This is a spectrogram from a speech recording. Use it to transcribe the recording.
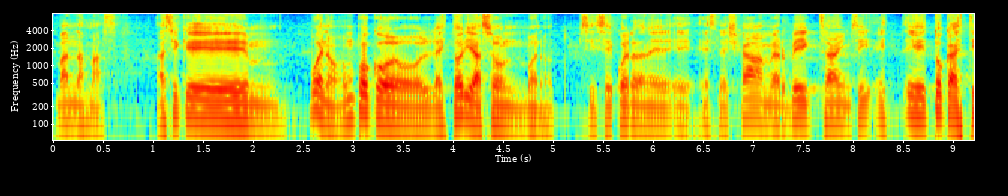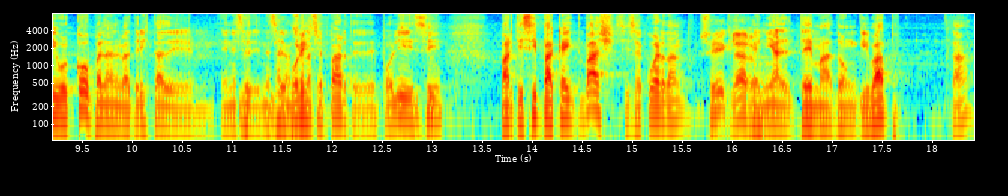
bandas más. Así que, mm, bueno, un poco la historia son, bueno, si se acuerdan, eh, eh, Sledgehammer, Big Time, ¿sí? Es- eh, toca Steve Copeland, el baterista de, en, ese- De- en esa de canción Police. hace parte de Police, ¿sí? Participa Kate Bush, si se acuerdan. Sí, claro. Genial tema, Don't Give Up. ¿está?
